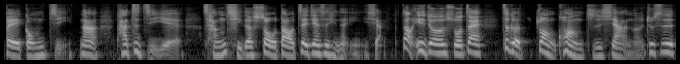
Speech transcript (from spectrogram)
被攻击，那他自己也长期的受到这件事情的影响。这种意思就是说，在这个状况之下呢，就是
